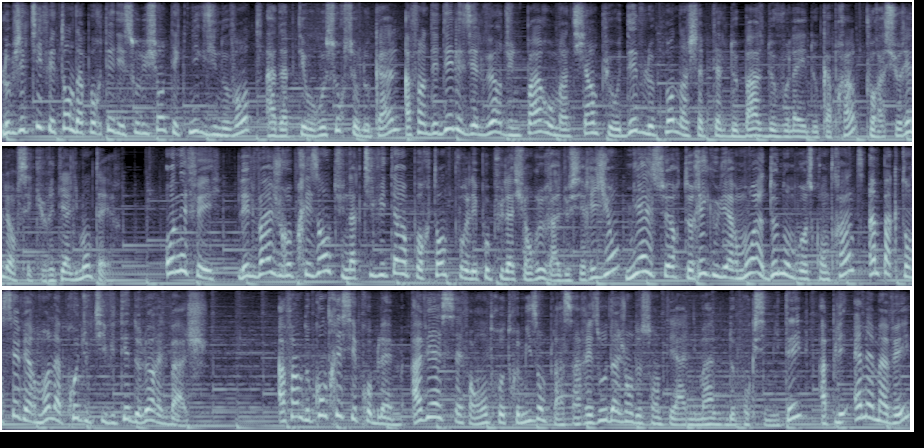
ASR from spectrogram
L'objectif étant d'apporter des solutions techniques innovantes adaptées aux ressources locales afin d'aider les éleveurs d'une part au maintien puis au développement d'un cheptel de base de volailles et de caprins pour assurer leur sécurité alimentaire. En effet, l'élevage représente une activité importante pour les populations rurales de ces régions, mais elle se heurte régulièrement à de nombreuses contraintes impactant sévèrement la productivité de leur élevage. Afin de contrer ces problèmes, AVSF a entre autres mis en place un réseau d'agents de santé animale de proximité, appelé MMAV,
